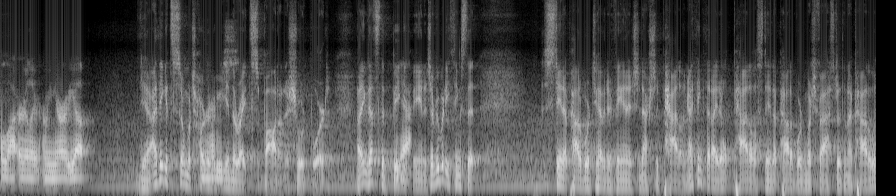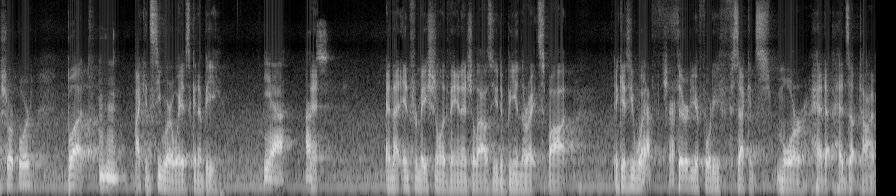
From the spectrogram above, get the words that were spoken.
a lot earlier. I mean, you're already up. Yeah, I think it's so much harder to be in the right spot on a short board. I think that's the big Yeah. advantage. Everybody thinks that stand-up paddleboard you have an advantage in actually paddling. I think that I don't paddle a stand-up paddleboard much faster than I paddle a shortboard, but Mm-hmm. I can see where a wave's going to be, Yeah, that's and that informational advantage allows you to be in the right spot. It gives you what Yeah, sure. 30 or 40 seconds more head heads up time.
